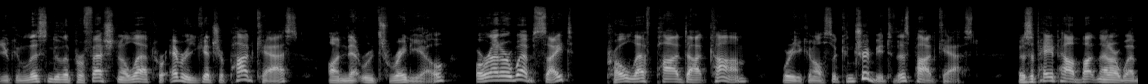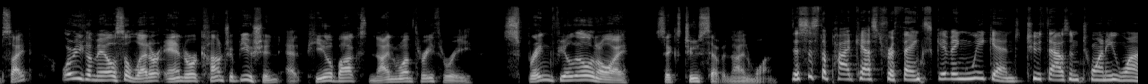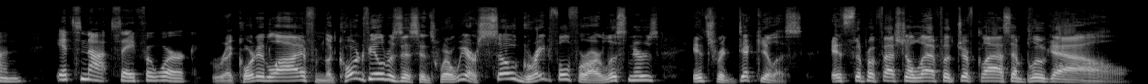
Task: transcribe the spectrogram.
You can listen to The Professional Left wherever you get your podcasts on Netroots Radio or at our website, proleftpod.com, where you can also contribute to this podcast. There's a PayPal button at our website, or you can mail us a letter and or contribution at P.O. Box 9133, Springfield, Illinois 62791. This is the podcast for Thanksgiving weekend 2021. It's not safe for work. Recorded live from the Cornfield Resistance, where we are so grateful for our listeners, it's ridiculous. It's the professional left with Drift Glass and Blue Gal.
